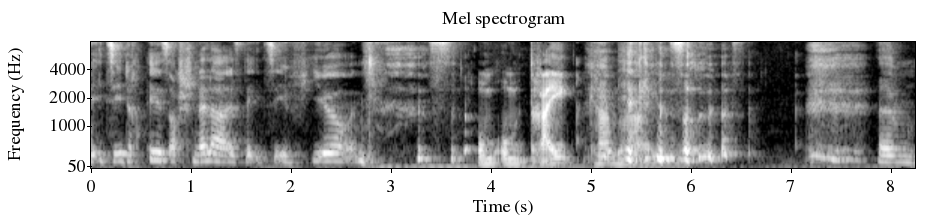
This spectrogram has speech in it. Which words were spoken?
der ICE 3 ist auch schneller als der ICE 4 und um, um 3 km/h. Ja, genau so. ähm,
